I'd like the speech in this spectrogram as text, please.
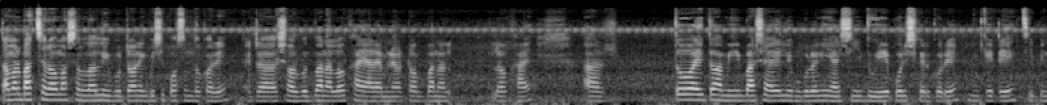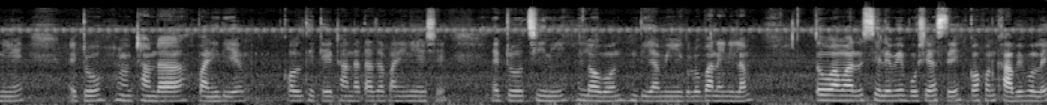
তো আমার বাচ্চারাও মাসাল্লাহ লেবুটা অনেক বেশি পছন্দ করে। এটা শরবত বানালেও খায় আর এমনিও টক বানালেও খায়। আর তো এই তো আমি বাসায় লেবুগুলো নিয়ে আসি, ধুয়ে, পরিষ্কার করে, কেটে, চিপে নিয়ে একটু ঠান্ডা পানি দিয়ে কল থেকে ঠান্ডা, তাজা পানি নিয়ে এসে একটু চিনি, লবণ দিয়ে আমি এগুলো বানাই নিলাম। তো আমার ছেলে মেয়ে বসে আছে, কখন খাবে বলে।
